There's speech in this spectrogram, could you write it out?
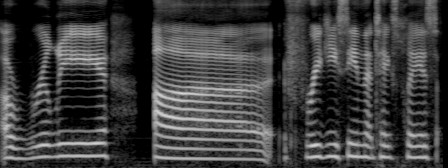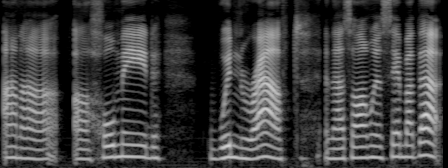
a really uh freaky scene that takes place on a a homemade wooden raft and that's all I'm going to say about that.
